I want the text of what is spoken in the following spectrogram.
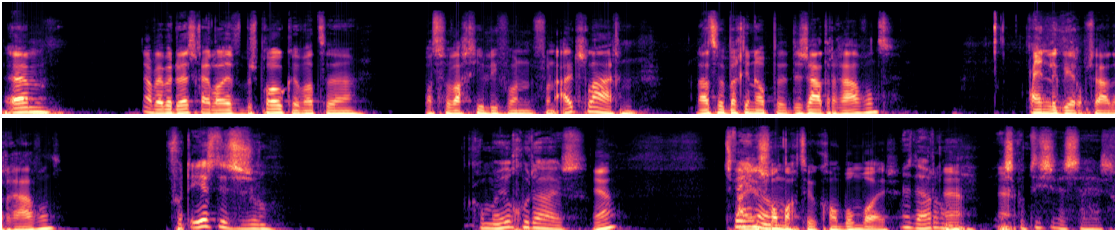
Ehm, nou, we hebben de wedstrijd al even besproken. Wat, eh, wat verwachten jullie van, van uitslagen? Laten we beginnen op de, de zaterdagavond. Eindelijk weer op zaterdagavond. Voor het eerst dit seizoen. Kom er heel goed uit. 2-0. Ja? Ah, en zondag natuurlijk gewoon bomboys. Ja, daarom. Ja, Eerste competitiewedstrijd.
